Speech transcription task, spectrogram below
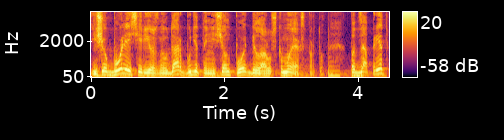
Еще более серьезный удар будет нанесен по белорусскому экспорту. Под запрет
